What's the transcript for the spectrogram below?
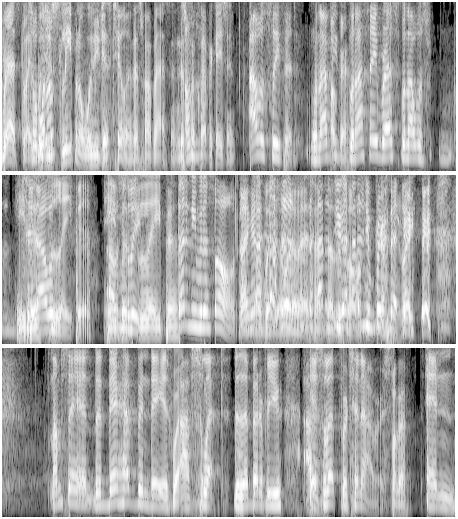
rest, like So was you I'm- sleeping or was you just chilling? That's what I'm asking. Just for I'm- clarification. I was sleeping when I be, Okay. when I say rest when I was He been hours. sleeping. He I been was sleeping. That ain't even a song. I Like, know, but yeah, whatever. That's how, another you, how song. did you bring that? Like, I'm saying that there have been days where I've slept. Is that better for you? I've Yeah. slept for ten hours. Okay. And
